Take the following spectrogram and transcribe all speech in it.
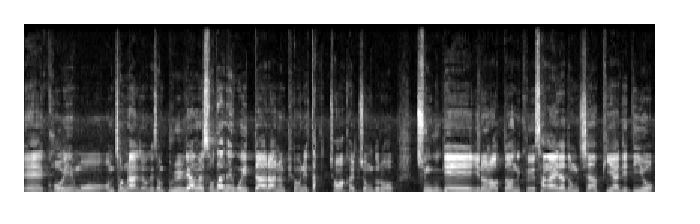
예, 거의 뭐 엄청나죠. 그래서 물량을 쏟아내고 있다라는 표현이 딱 정확할 정도로 중국의 이런 어떤 그 상하이 자동차, 비아디, 니오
